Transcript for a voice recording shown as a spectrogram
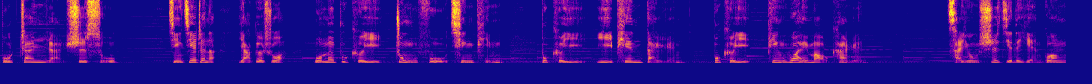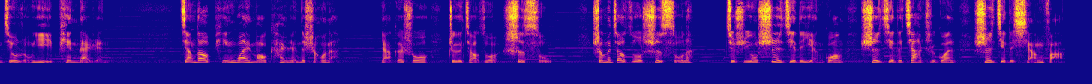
不沾染世俗。紧接着呢，雅各说：“我们不可以重富轻贫，不可以以偏待人，不可以凭外貌看人。采用世界的眼光就容易偏待人。讲到凭外貌看人的时候呢，雅各说这个叫做世俗。什么叫做世俗呢？”就是用世界的眼光、世界的价值观、世界的想法、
